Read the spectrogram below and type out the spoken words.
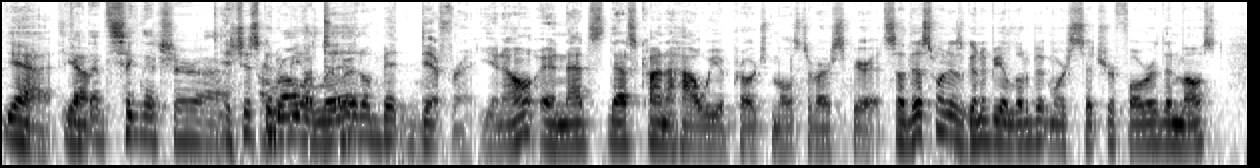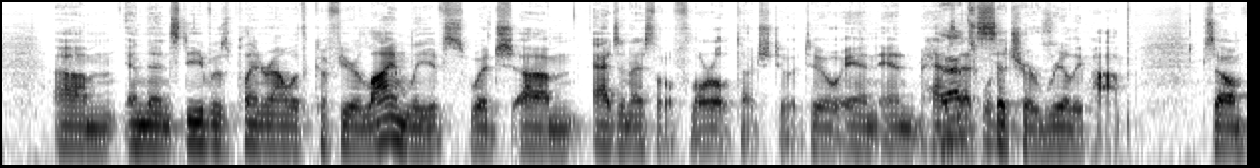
yeah, yeah. that signature. Uh, it's just going to be a aroma to it. little bit different, you know, and that's that's kind of how we approach most of our spirits. So this one is going to be a little bit more citra forward than most. Um, and then Steve was playing around with kaffir lime leaves, which um, adds a nice little floral touch to it too, and and has That's that citra really pop. So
